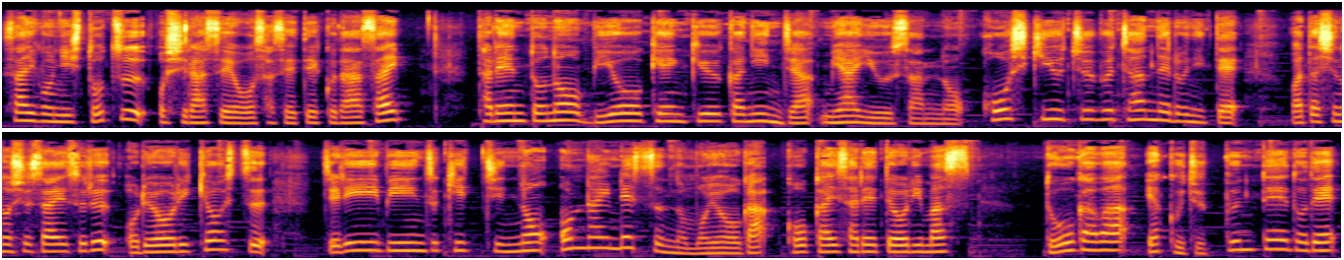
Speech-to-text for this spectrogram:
最後に一つお知らせをさせてください。タレントの美容研究家忍者みやゆうさんの公式 YouTube チャンネルにて私の主催するお料理教室ジェリービーンズキッチンのオンラインレッスンの模様が公開されております。動画は約10分程度で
